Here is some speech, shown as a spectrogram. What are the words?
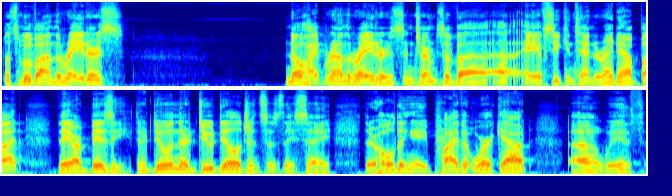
Let's move on. The Raiders no hype around the Raiders in terms of uh, uh, AFC contender right now, but they are busy. They're doing their due diligence, as they say. They're holding a private workout uh, with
